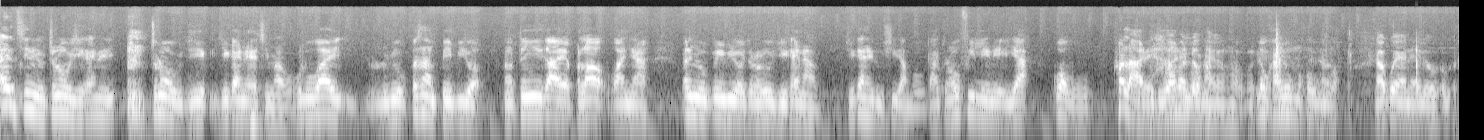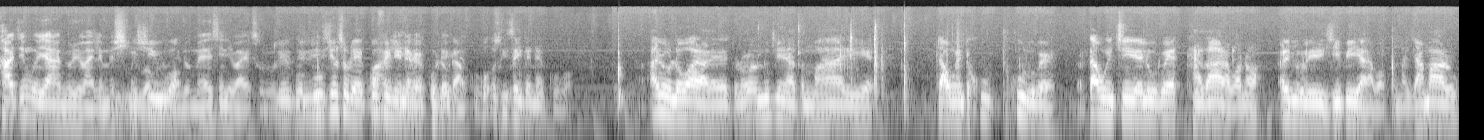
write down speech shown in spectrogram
အဲ့ဒီချင်းကိုကျွန်တော်ရေခိုင်းနေကျွန်တော်ရေရေခိုင်းတဲ့အချိန်မှာဟိုလူကလူမျိုးပတ်စံပေးပြီးတော့နော်တေးကရဲ့ဘလောက်ဝါညာ အဲ့လိုမျိုးပေးပြီးတော့ကျွန်တော်တို့ရေခိုင်းတာရေခိုင်းတဲ့လူရှိတာမဟုတ်ဘူးဒါကျွန်တော်တို့ feeling တွေအရာကိုယ့်ကိုထွက်လာတယ်ဒီကမှလုံခိုင်းလို့မဟုတ်ဘူးလုံခိုင်းလို့မဟုတ်ဘူးပေါ့နောက်ကွယ်ရနေလို့အခါချင်းဝေရမျိုးတွေပါလည်းမရှိဘူးပေါ့လို့မဲစင်းတွေပါလေဆိုလို့ဒီကိုချင်းဆိုလေကို feeling နဲ့ပဲကိုလောက်တာကိုအသိစိတ်နဲ့ကိုပေါ့အဲ့လိုလောက်ရတာလေကျွန်တော်တို့အမှုပညာသမားတွေရဲ့တာဝန်တစ်ခုတစ်ခုလိုပဲတာဝန်ကျေတယ်လို့ပဲခံစားရတာပေါ့နော်အဲ့လိုမျိုးလေးရေးပေးရတာပေါ့ဟိုမှာရာမတို့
